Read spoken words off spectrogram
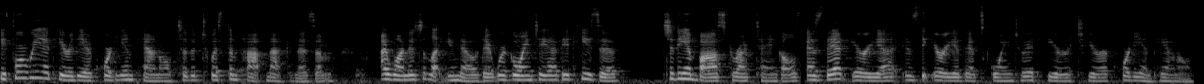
Before we adhere the accordion panel to the twist and pop mechanism, I wanted to let you know that we're going to add adhesive to the embossed rectangles as that area is the area that's going to adhere to your accordion panel.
